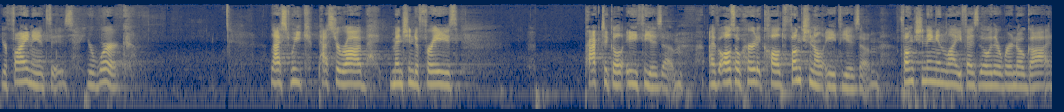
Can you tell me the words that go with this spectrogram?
your finances, your work? Last week, Pastor Rob mentioned a phrase practical atheism. I've also heard it called functional atheism, functioning in life as though there were no God.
